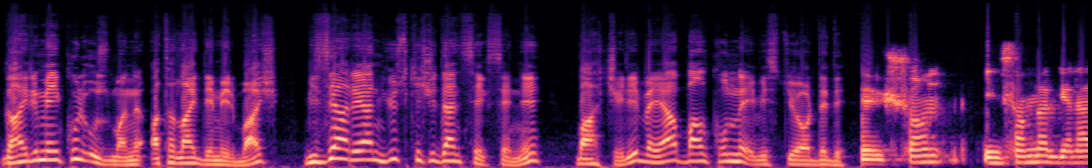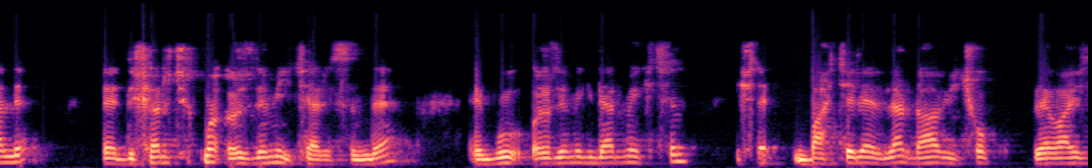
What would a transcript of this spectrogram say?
Gayrimenkul uzmanı Atalay Demirbaş, bizi arayan 100 kişiden 80'i bahçeli veya balkonlu ev istiyor dedi. E, Şu an insanlar genelde e, dışarı çıkma özlemi içerisinde. E, Bu özlemi gidermek için işte bahçeli evler daha bir çok revaj,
